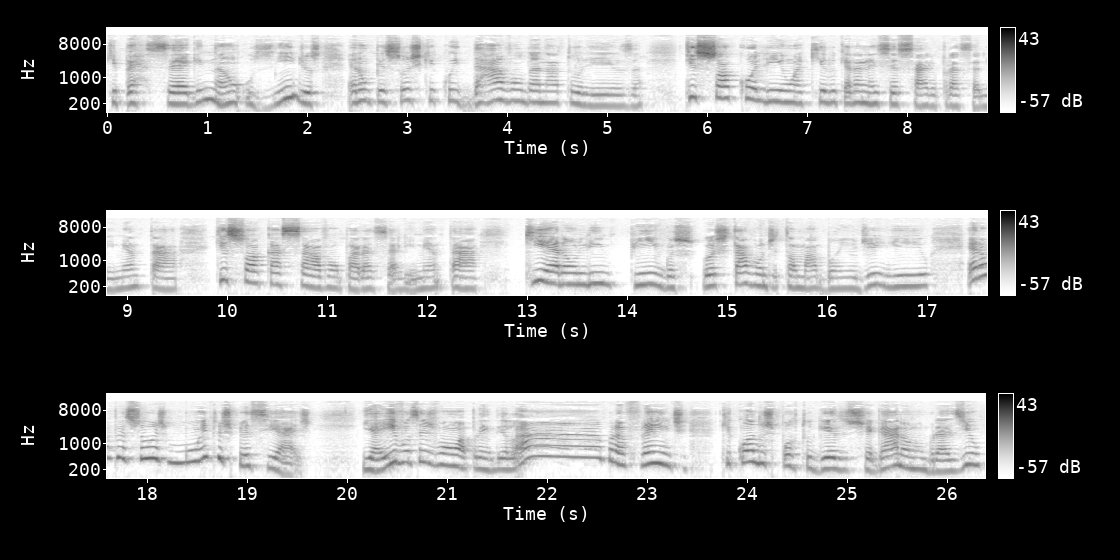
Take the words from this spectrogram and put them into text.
que perseguem. Não, os índios eram pessoas que cuidavam da natureza, que só colhiam aquilo que era necessário para se alimentar, que só caçavam para se alimentar, que eram limpinhos, gostavam de tomar banho de rio, eram pessoas muito especiais. E aí vocês vão aprender lá para frente que quando os portugueses chegaram no Brasil,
